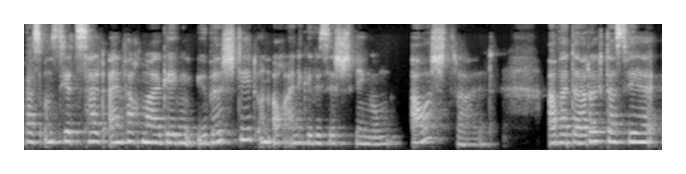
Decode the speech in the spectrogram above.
was uns jetzt halt einfach mal gegenübersteht und auch eine gewisse Schwingung ausstrahlt. Aber dadurch, dass wir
